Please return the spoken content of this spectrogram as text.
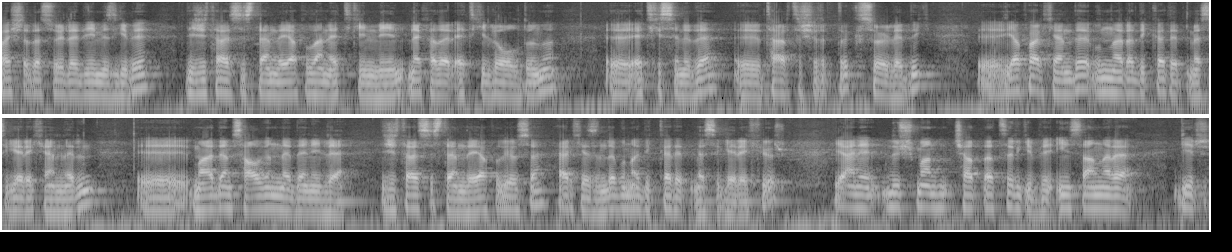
başta da söylediğimiz gibi dijital sistemde yapılan etkinliğin ne kadar etkili olduğunu e, etkisini de e, tartışırdık, söyledik. E, yaparken de bunlara dikkat etmesi gerekenlerin madem salgın nedeniyle dijital sistemde yapılıyorsa herkesin de buna dikkat etmesi gerekiyor. Yani düşman çatlatır gibi insanlara bir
